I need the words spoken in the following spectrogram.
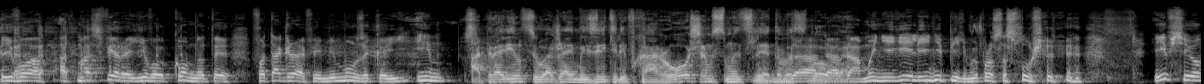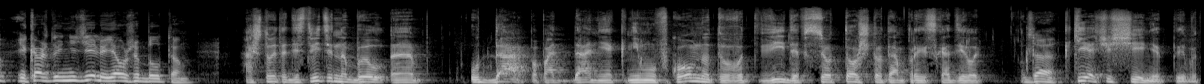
его атмосферой, его комнаты, фотографиями, музыкой. Им... Отравился, уважаемые зрители, в хорошем смысле этого да, слова. Да, да, да. Мы не ели и не пили, мы просто слушали. И все. И каждую неделю я уже был там. А что это действительно был э, удар попадания к нему в комнату, вот видя все то, что там происходило? Да. Какие ощущения ты вот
